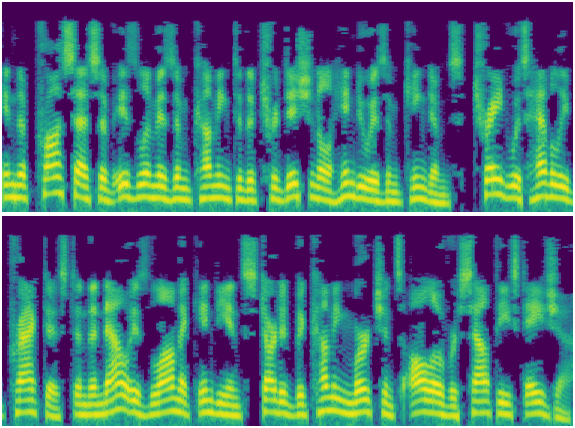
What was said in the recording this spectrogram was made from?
In the process of Islamism coming to the traditional Hinduism kingdoms, trade was heavily practiced and the now Islamic Indians started becoming merchants all over Southeast Asia.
